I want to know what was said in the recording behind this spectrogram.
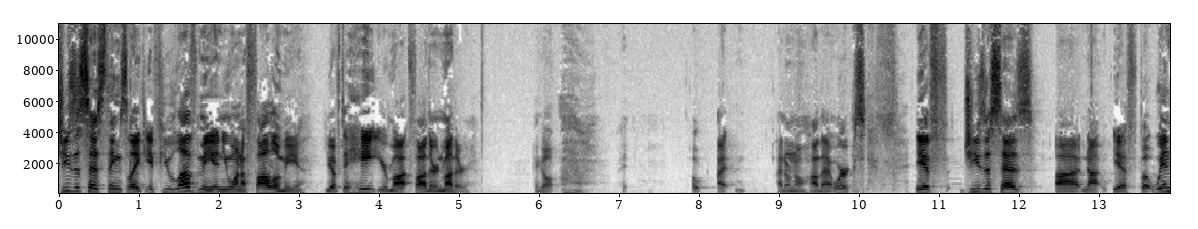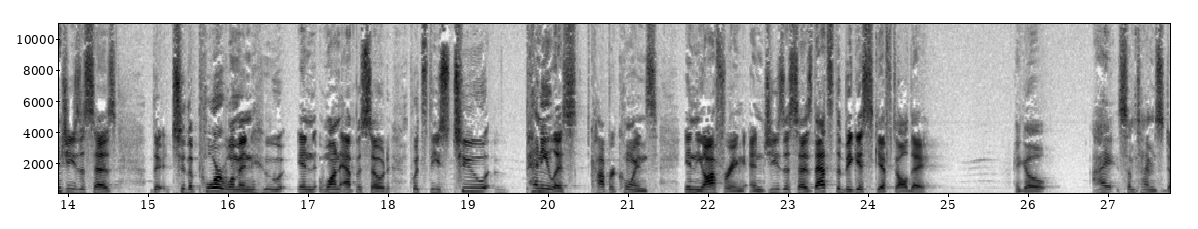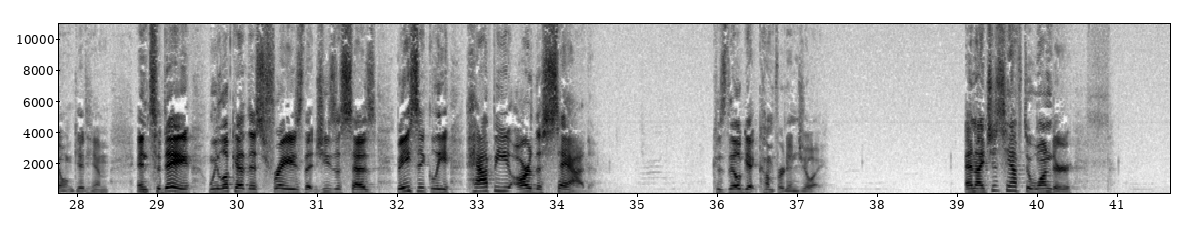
Jesus says things like, if you love me and you want to follow me, you have to hate your mo- father and mother. I go, oh, oh I, I don't know how that works. If Jesus says, uh, not if, but when Jesus says the, to the poor woman who, in one episode, puts these two penniless copper coins in the offering, and Jesus says, That's the biggest gift all day. I go, I sometimes don't get him. And today, we look at this phrase that Jesus says basically, happy are the sad, because they'll get comfort and joy. And I just have to wonder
